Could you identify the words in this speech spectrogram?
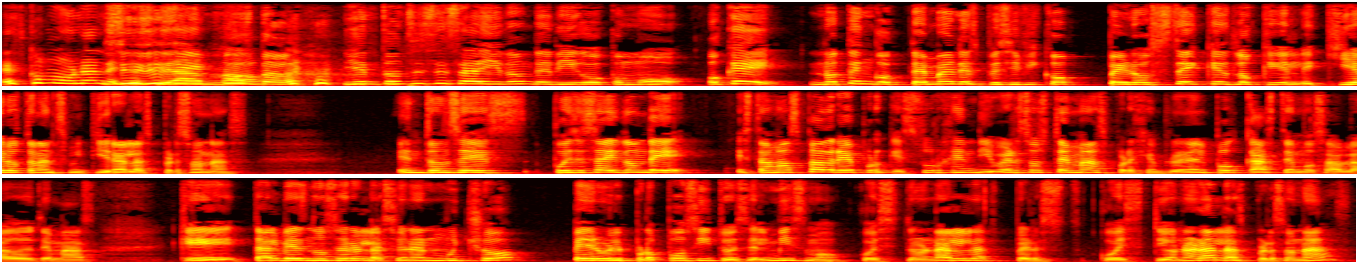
es como una Sí, sí, necesidad, sí, ¿no? justo. Y entonces es ahí donde digo como, ok, no tengo tema en específico, pero sé qué es lo que le quiero transmitir a las personas. Entonces, pues es ahí donde está más padre porque surgen diversos temas. Por ejemplo, en el podcast hemos hablado de temas que tal vez no se relacionan mucho, pero el propósito es el mismo, cuestionar a las, cuestionar a las personas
